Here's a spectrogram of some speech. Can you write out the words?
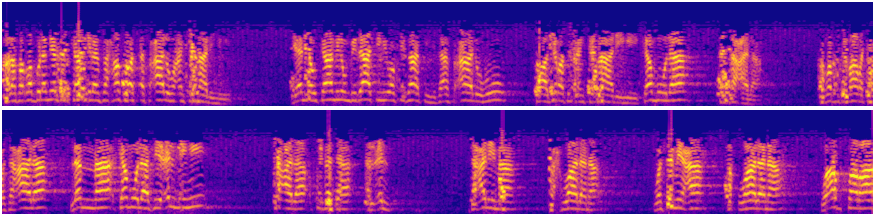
قال فالرب لم يزل كاملا فحصرت أفعاله عن كماله لأنه كامل بذاته وصفاته فأفعاله صادرة عن كماله كمل ففعل الرب تبارك وتعالى لما كمل في علمه فعل صفة العلم فعلم أحوالنا وسمع أقوالنا وأبصر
